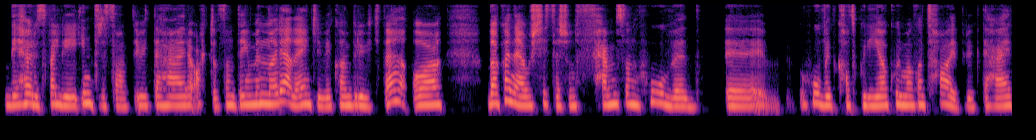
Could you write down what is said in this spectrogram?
det, høres veldig interessant ut, det her, og artig og sånne ting, men når er det egentlig vi kan bruke det? Og da kan jeg jo skissere sånn fem sånn hoved, uh, hovedkategorier hvor man kan ta i bruk det her.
